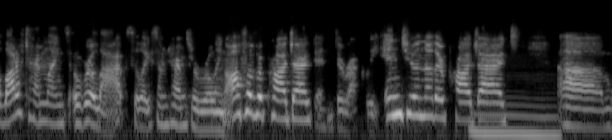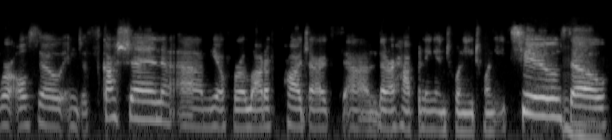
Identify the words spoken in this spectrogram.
a lot of timelines overlap. So like sometimes we're rolling off of a project and directly into another project. Mm, Um, we're also in discussion, um, you know, for a lot of projects um, that are happening in 2022. So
